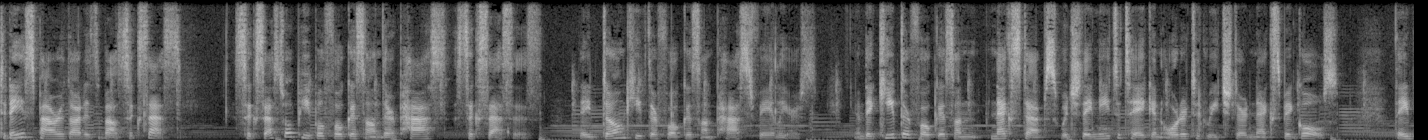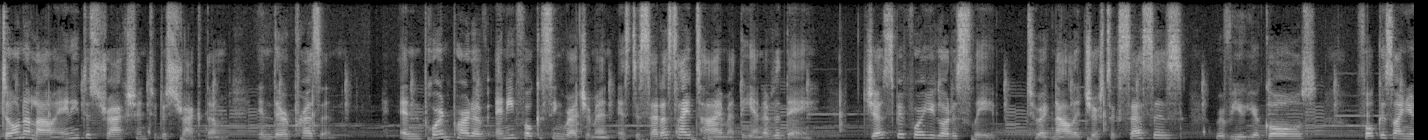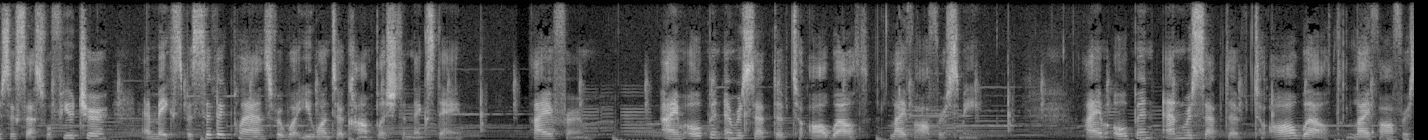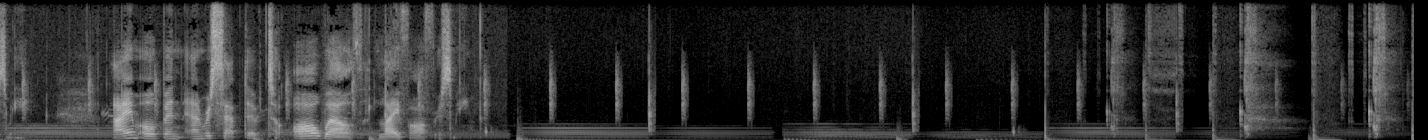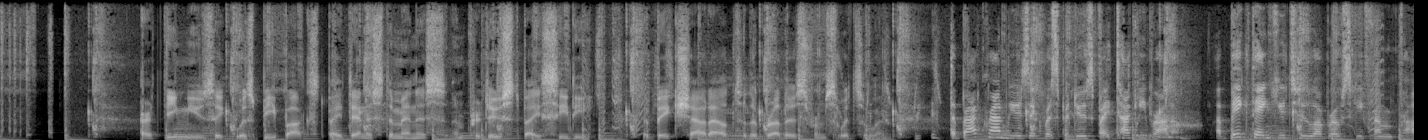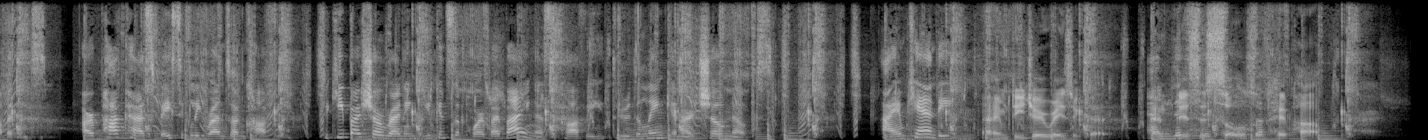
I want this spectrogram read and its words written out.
Today's Power Thought is about success. Successful people focus on their past successes. They don't keep their focus on past failures. And they keep their focus on next steps which they need to take in order to reach their next big goals. They don't allow any distraction to distract them in their present. An important part of any focusing regimen is to set aside time at the end of the day, just before you go to sleep, to acknowledge your successes, review your goals, focus on your successful future, and make specific plans for what you want to accomplish the next day. I affirm, I am open and receptive to all wealth life offers me. I am open and receptive to all wealth life offers me. I am open and receptive to all wealth life offers me. Our theme music was beatboxed by Dennis de Menace and produced by CD. A big shout out to the brothers from Switzerland. The background music was produced by Taki Brano. A big thank you to Abroski from Providence. Our podcast basically runs on coffee. To keep our show running, you can support by buying us a coffee through the link in our show notes. I am Candy. I am DJ Razorcut, and, And this, this is Souls of Hip Hop.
